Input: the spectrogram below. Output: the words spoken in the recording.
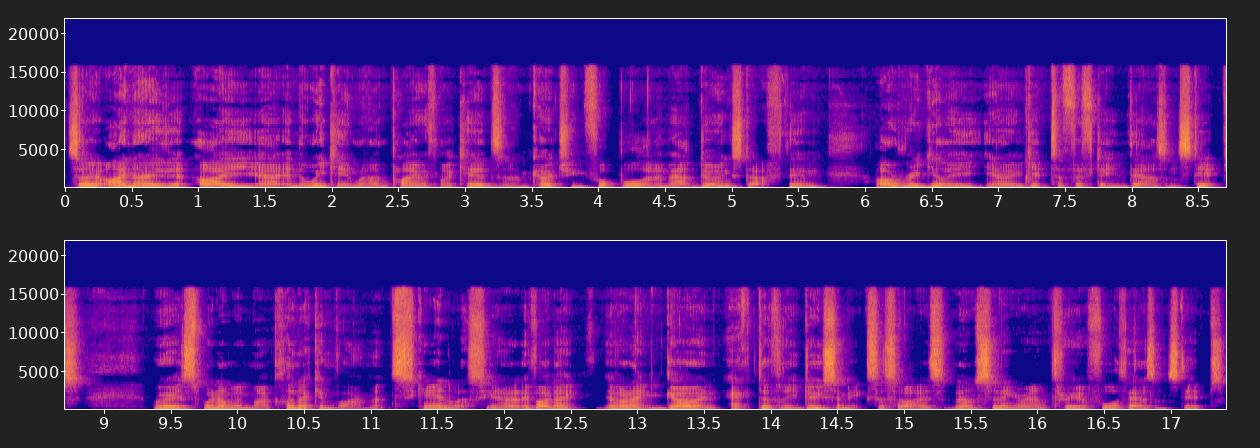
So, I know that I, uh, in the weekend, when I'm playing with my kids and I'm coaching football and I'm out doing stuff, then I'll regularly, you know, get to 15,000 steps. Whereas when I'm in my clinic environment, it's scandalous. You know, if I don't if I don't go and actively do some exercise, then I'm sitting around three or four thousand steps.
